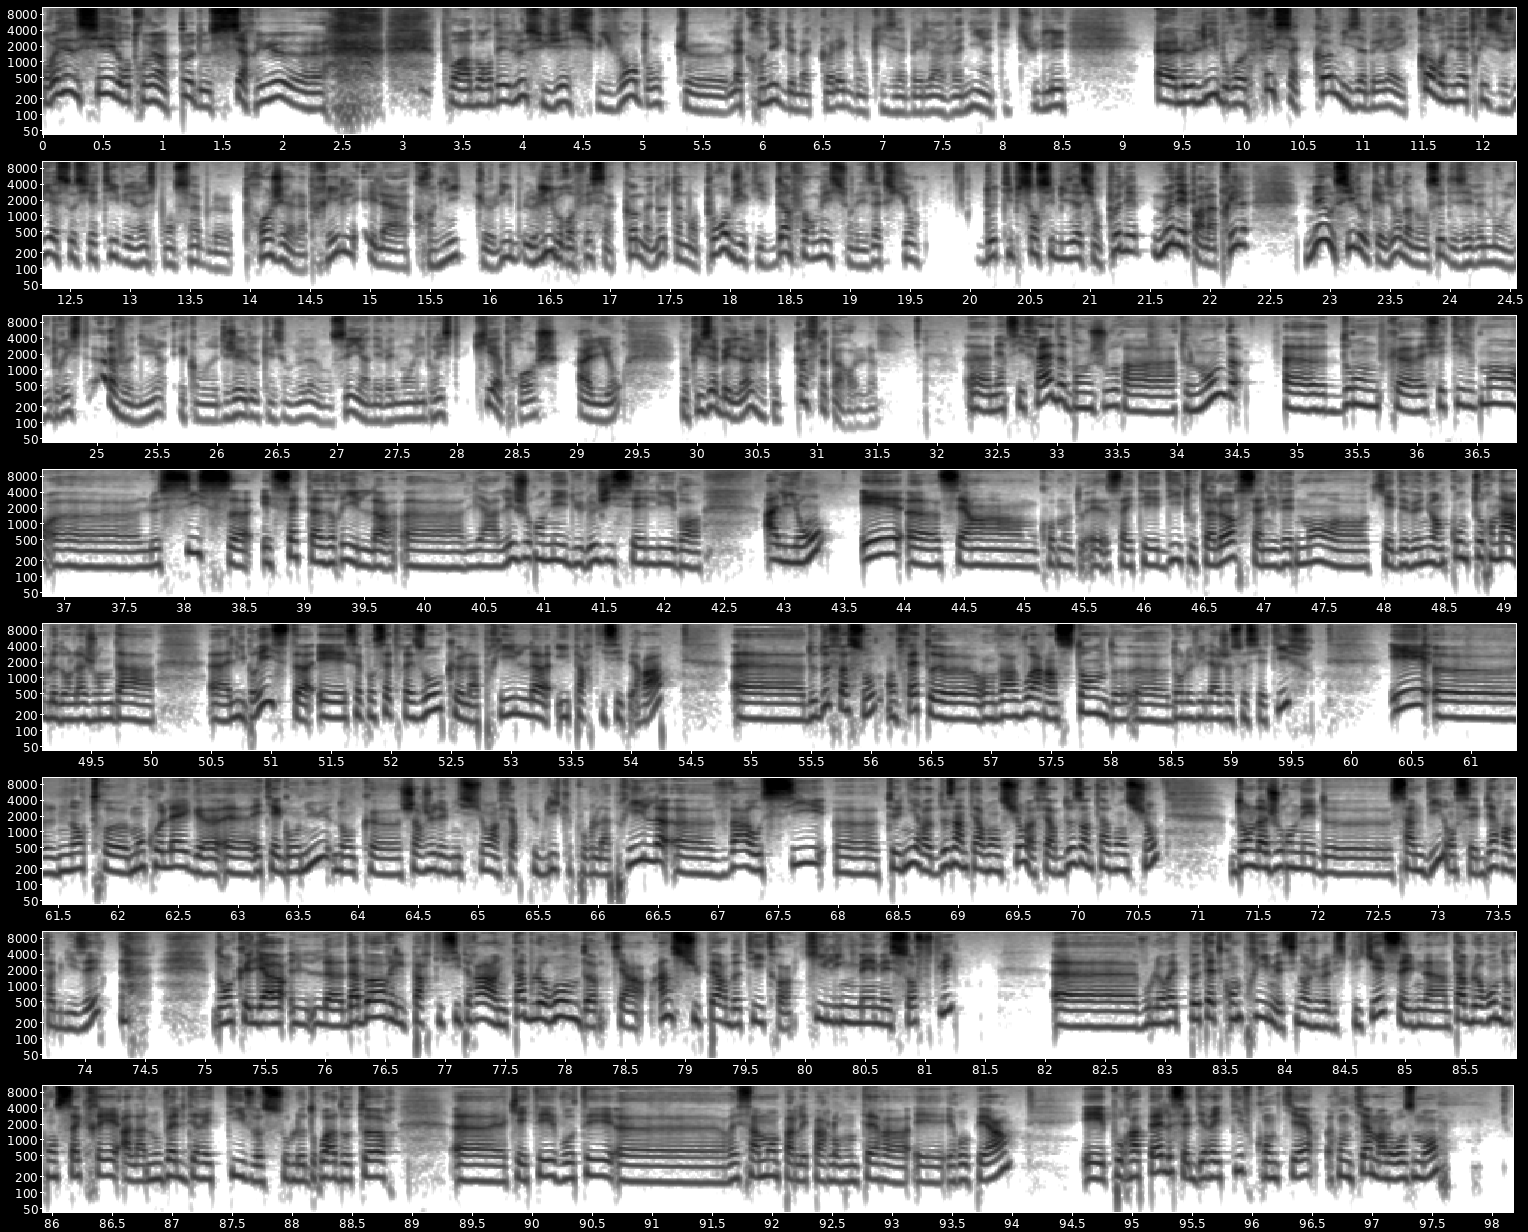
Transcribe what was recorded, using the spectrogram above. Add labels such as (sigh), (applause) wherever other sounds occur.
On va essayer de retrouver un peu de sérieux euh, (laughs) pour aborder le sujet suivant, donc euh, la chronique de ma collègue donc Isabella Vanni intitulée euh, Le libre fait sa com. Isabella est coordinatrice vie associative et responsable projet à l'April et la chronique Le libre fait sa com a notamment pour objectif d'informer sur les actions de type sensibilisation menées par l'April, mais aussi l'occasion d'annoncer des événements libristes à venir. Et comme on a déjà eu l'occasion de l'annoncer, il y a un événement libriste qui approche à Lyon. Donc Isabella, je te passe la parole. Euh, merci Fred, bonjour euh, à tout le monde. Euh, donc effectivement, le 6 et 7 avril, il y a les journées du logiciel libre à Lyon. Et c'est un, comme ça a été dit tout à l'heure, c'est un événement qui est devenu incontournable dans l'agenda libriste. Et c'est pour cette raison que l'April y participera. De deux façons. En fait, on va avoir un stand dans le village associatif et euh, notre, mon collègue euh, Étienne Gonu, donc euh, chargé de mission affaires publiques pour l'April, va aussi tenir deux interventions, va faire deux interventions dans la journée de samedi, on s'est bien rentabilisé. (laughs) Donc d'abord, il participera à une table ronde qui a un superbe titre, Killing Meme Softly. Vous l'aurez peut-être compris, mais sinon je vais l'expliquer. C'est une, table ronde consacrée à la nouvelle directive sur le droit d'auteur euh, qui a été voté euh, récemment par les parlementaires euh, européens. Et pour rappel, cette directive contient malheureusement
